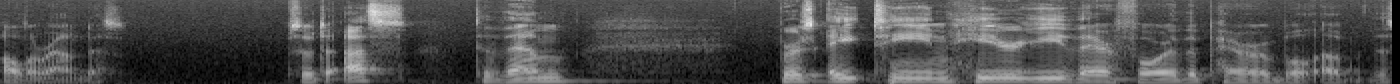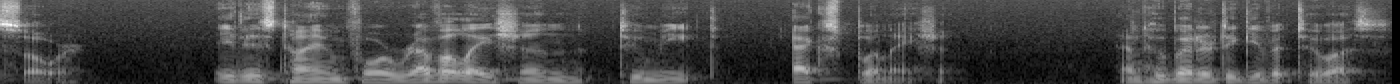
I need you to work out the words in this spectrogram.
all around us. So to us, to them, verse 18 Hear ye therefore the parable of the sower. It is time for revelation to meet explanation. And who better to give it to us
